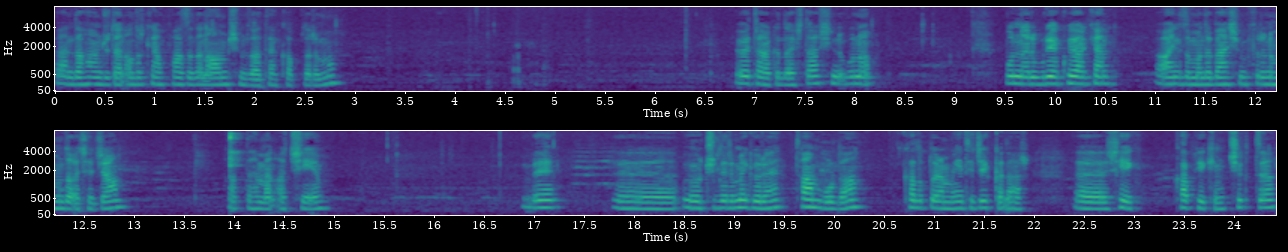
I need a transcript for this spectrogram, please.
Ben daha önceden alırken fazladan almışım zaten kaplarımı. Evet arkadaşlar şimdi bunu bunları buraya koyarken aynı zamanda ben şimdi fırınımı da açacağım. Hatta hemen açayım. Ve e, ölçülerime göre tam burada kalıplarıma yetecek kadar e, şey cupcake'im çıktı.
